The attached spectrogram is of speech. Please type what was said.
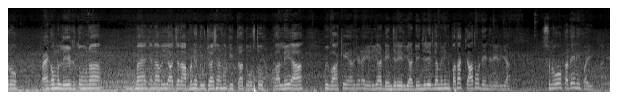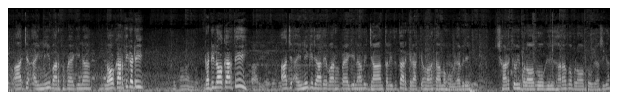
ਮਿੱਤਰੋ ਪੈਂਗਮ ਲੇਖ ਤੋਂ ਨਾ ਮੈਂ ਕਹਿੰਦਾ ਵੀ ਅੱਜ ਰੱਬ ਨੇ ਦੂਜਾ ਜਨਮ ਕੀਤਾ ਦੋਸਤੋ। ਗੱਲ ਇਹ ਆ ਵੀ ਵਾਕਿਆ ਯਾਰ ਜਿਹੜਾ area danger area danger area meaning ਪਤਾ ਕਿਆ ਤੋਂ ਡੇਂਜਰ ਏਰੀਆ ਸਨੋ ਕਦੇ ਨਹੀਂ ਪਈ। ਅੱਜ ਇੰਨੀ ਬਰਫ਼ ਪੈ ਗਈ ਨਾ। ਲੌਕ ਕਰਤੀ ਗੱਡੀ? ਗੱਡੀ ਲੌਕ ਕਰਤੀ? ਅੱਜ ਇੰਨੀ ਕਿ ਜ਼ਿਆਦਾ ਬਰਫ਼ ਪੈ ਗਈ ਨਾ ਵੀ ਜਾਨ ਤਲੀ ਤੇ ਧਰ ਕੇ ਰੱਖ ਕੇ ਆਉਣ ਵਾਲਾ ਕੰਮ ਹੋ ਗਿਆ ਵੀਰੇ। ਸੜਕ ਵੀ ਬਲੌਕ ਹੋ ਗਈ ਸੀ, ਸਾਰਾ ਕੁਝ ਬਲੌਕ ਹੋ ਗਿਆ ਸੀਗਾ।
